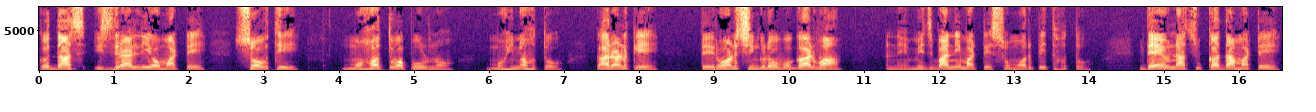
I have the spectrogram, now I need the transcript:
કદાચ ઇઝરાયેલીઓ માટે સૌથી મહત્વપૂર્ણ મહિનો હતો, કારણ કે તે રણશીંગડો વગાડવા અને મિજબાની માટે સમર્પિત હતો. દેવના ચુકાદા માટે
